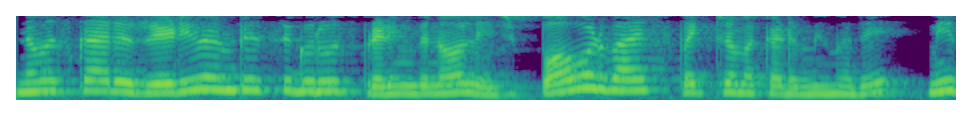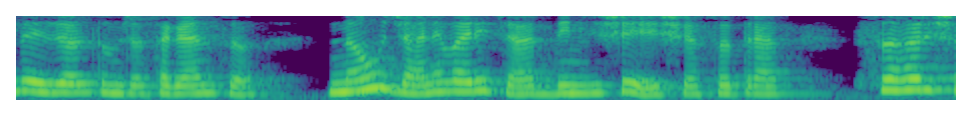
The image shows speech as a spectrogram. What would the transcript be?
नमस्कार radio M P S C Guru spreading the knowledge powered by spectrum अकॅडमीमध्ये मी तेजल तुमच्या सगळ्यांचं नऊ जानेवारीच्या दिनविशेष या सत्रात सहर्ष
